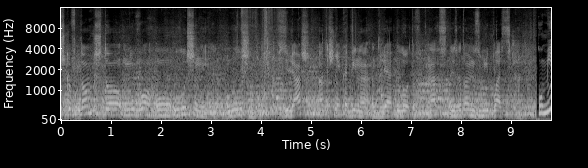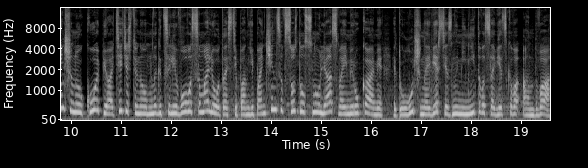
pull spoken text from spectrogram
фишка в том, что у него улучшенный, улучшен фюзеляж, а точнее кабина для пилотов. Она изготовлена из углепластика. Уменьшенную копию отечественного многоцелевого самолета Степан Япончинцев создал с нуля своими руками. Это улучшенная версия знаменитого советского Ан-2.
